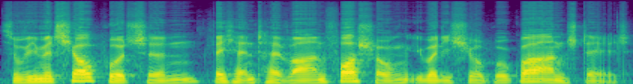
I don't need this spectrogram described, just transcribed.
sowie mit Xiaopo Chin, welcher in Taiwan Forschung über die Xiuburgua anstellt.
